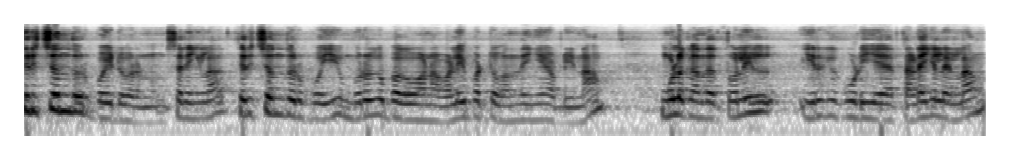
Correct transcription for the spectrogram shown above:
திருச்செந்தூர் போயிட்டு வரணும். சரிங்களா? திருச்செந்தூர் போய் முருக பகவானை வழிபட்டு வந்தீங்க அப்படின்னா உங்களுக்கு அந்த தொழில் இருக்கக்கூடிய தடைகள் எல்லாம்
